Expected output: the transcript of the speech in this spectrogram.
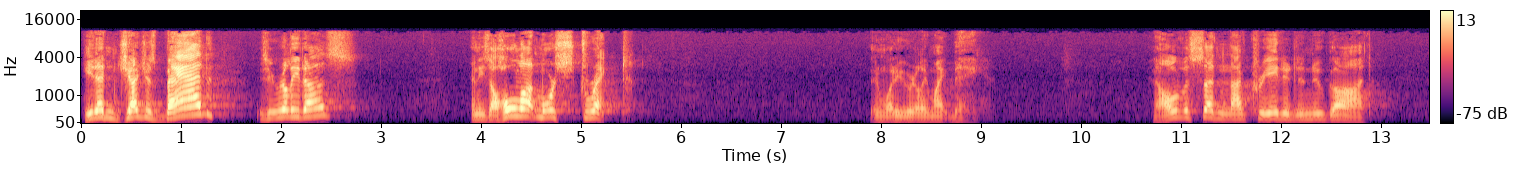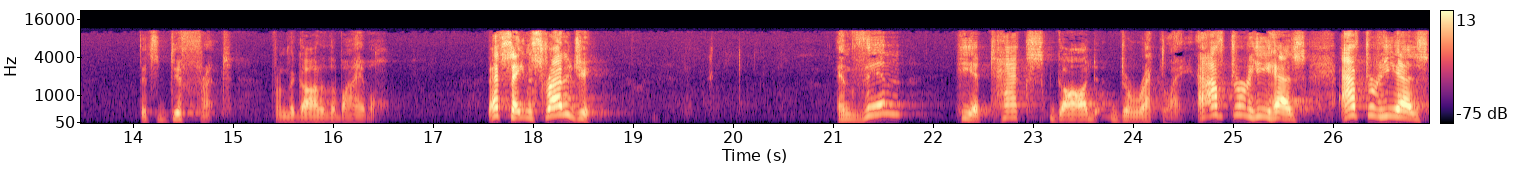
He doesn't judge as bad as he really does. And he's a whole lot more strict than what he really might be. And all of a sudden, I've created a new God that's different from the God of the Bible. That's Satan's strategy. And then he attacks God directly. After he has, after he has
